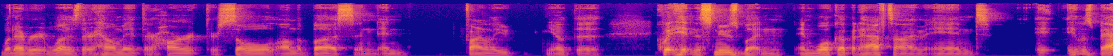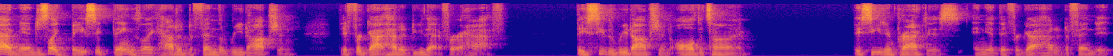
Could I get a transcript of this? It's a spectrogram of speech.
whatever it was, their helmet, their heart, their soul on the bus, and and finally, you know, the quit hitting the snooze button and woke up at halftime and it, it was bad, man. Just like basic things like how to defend the read option. They forgot how to do that for a half. They see the read option all the time. They see it in practice, and yet they forgot how to defend it.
